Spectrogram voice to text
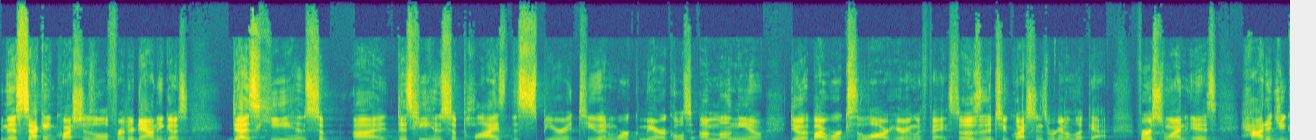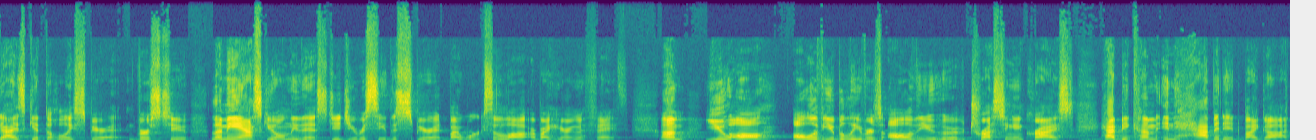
And the second question is a little further down. He goes, Does he who uh, does he who supplies the Spirit to you and work miracles among you do it by works of the law or hearing with faith? So, those are the two questions we're going to look at. First one is, How did you guys get the Holy Spirit? Verse 2, let me ask you only this Did you receive the Spirit by works of the law or by hearing with faith? Um, you all, all of you believers, all of you who are trusting in Christ, have become inhabited by God.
